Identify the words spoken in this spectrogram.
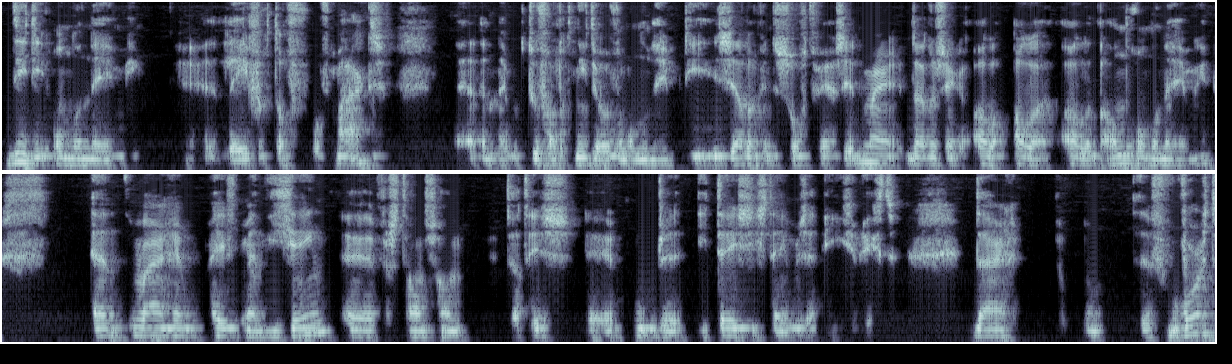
die die onderneming eh, levert of, of maakt. En dan heb ik toevallig niet over een onderneming die zelf in de software zit, maar daardoor zeggen alle, alle, alle andere ondernemingen. En waar heeft men geen eh, verstand van, dat is hoe de IT-systemen zijn ingericht. Daar wordt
